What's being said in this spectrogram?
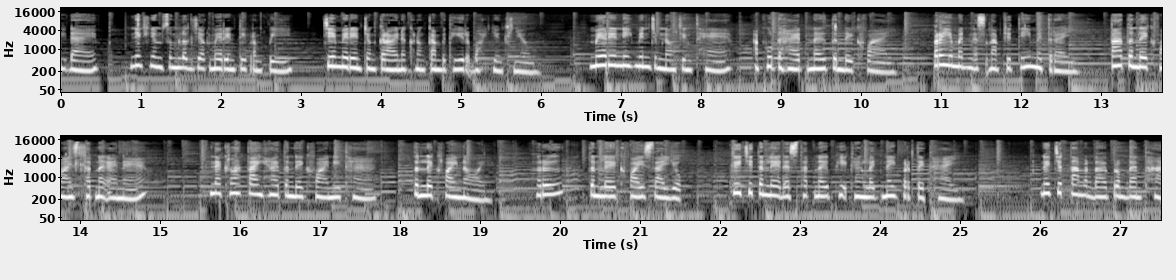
នេះដែរនាងខ្ញុំសូមលើកយកមេរៀនទី7ជាមេរៀនចុងក្រោយនៅក្នុងកម្មវិធីរបស់យើងខ្ញុំមេរៀននេះមានចំណងជើងថាអភូតហេតុនៅទន្លេខ្វាយប្រិយមិត្តអ្នកស្ដាប់ជាទីមេត្រីតើទន្លេខ្វាយស្ថិតនៅឯណាអ្នកខ្លះតែងហៅទន្លេខ្វាយនេះថាទន្លេខ្វាយណយឬទន្លេខ្វាយសាយយុគ គឺជាទន្លេដែលស្ថិតនៅភាគខាងលិចនៃប្រទេសថៃនៅជិតតាមបណ្ដោយព្រំដែនថៃ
